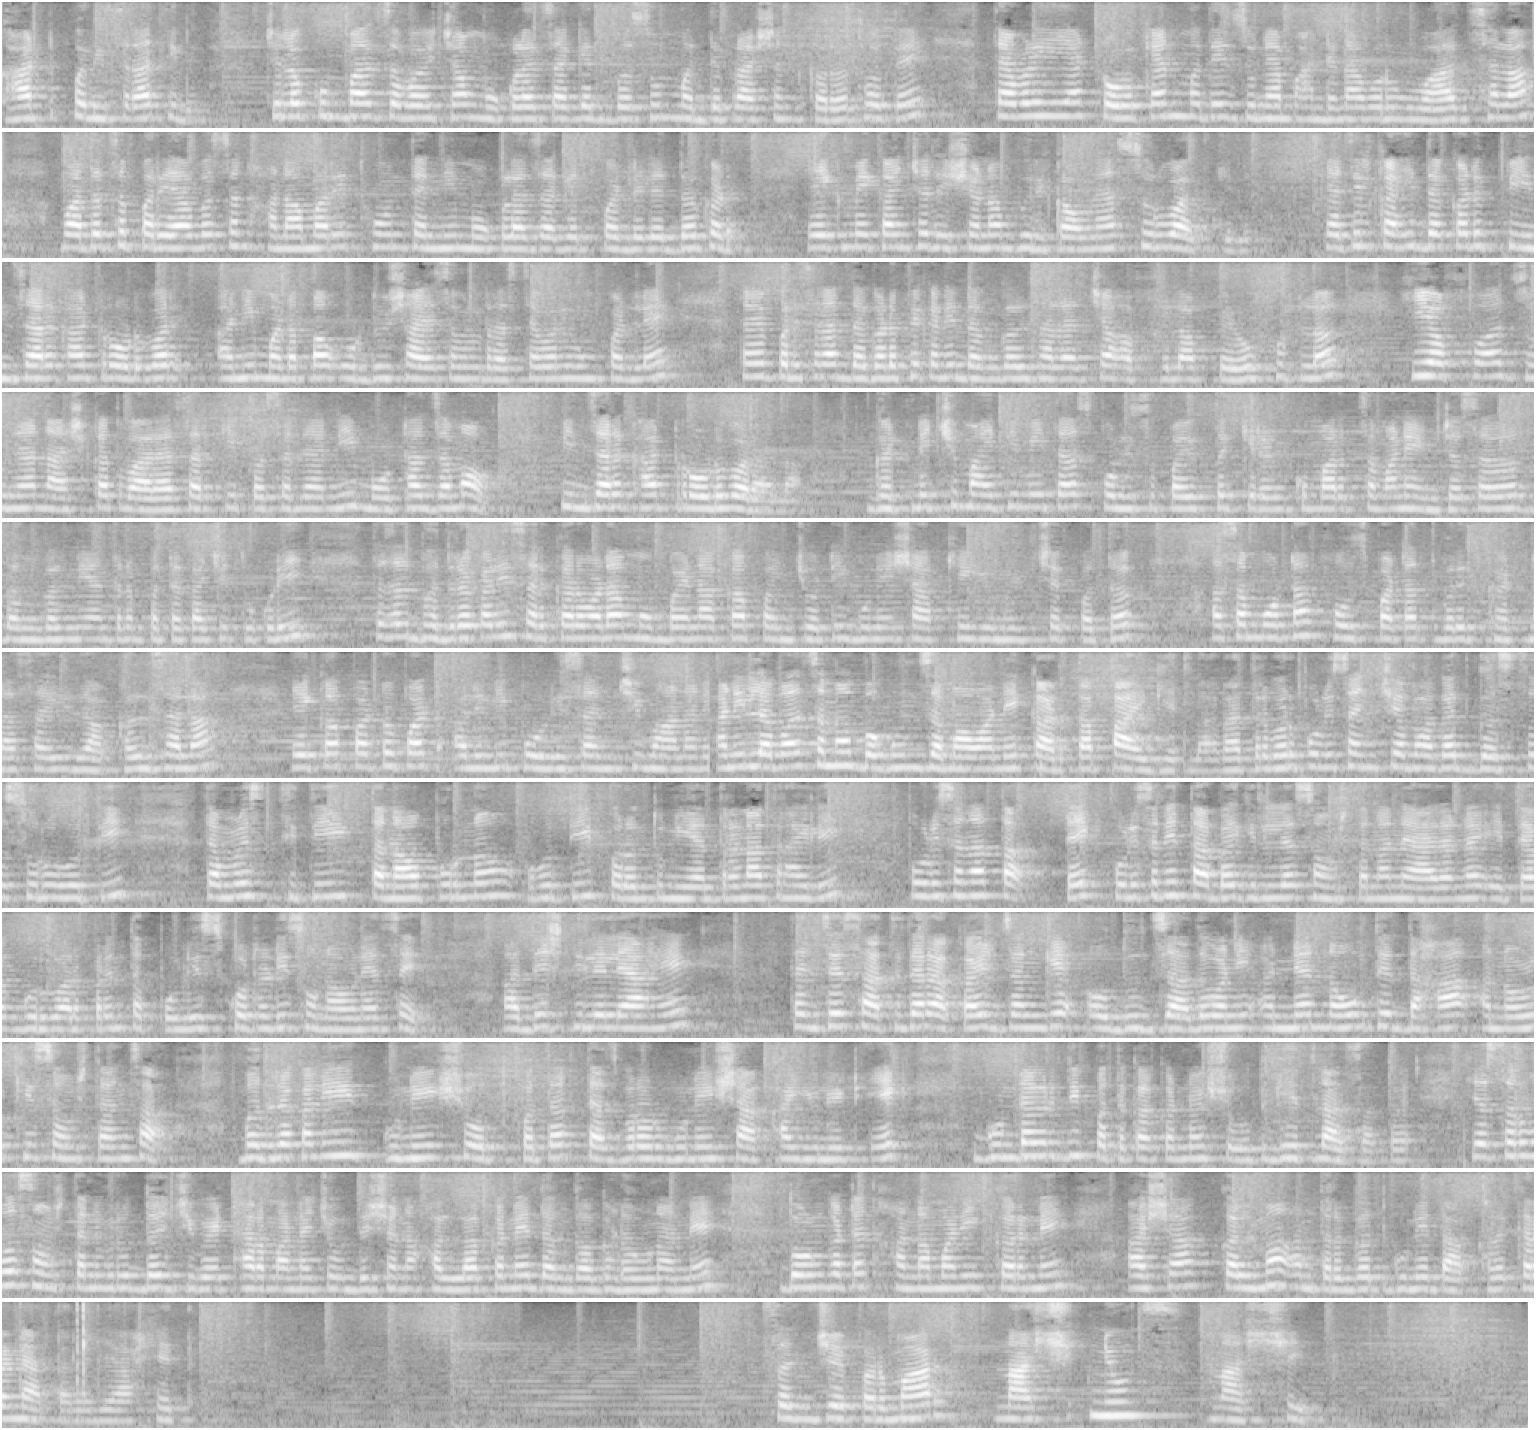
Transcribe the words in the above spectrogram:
घाट परिसरातील जलकुंभाजवळच्या मोकळ्या जागेत बसून मद्यप्राशन करत होते. त्यावेळी या टोळक्यांमध्ये जुन्या भांडणावरून वाद झाला. वादाचं पर्यावसन हाणामारीत होऊन त्यांनी मोकळ्या जागेत पडलेले दगड एकमेकांच्या दिशेनं भिरकावण्यास सुरुवात केली. यातील काही दगड पिंजारघाट रोडवर आणि मनपा उर्दू शाळेसमोर रस्त्यावर येऊन पडले. त्यामुळे परिसरात दगडफेक आणि दंगल झाल्याच्या अफवेला पेव फुटलं. ही अफवा जुन्या नाशकात वाऱ्यासारखी पसरल्याने मोठा जमाव पिंजारघाट रोडवर आला. घटनेची माहिती मिळताच पोलीस उपायुक्त किरण कुमार चव्हाण यांच्यासह दंगल नियंत्रण पथकाची तुकडी तसंच भद्रकाली सरकारवाडा मुंबई नाका पंचवटी गुन्हे शाखे युनिटचे पथक असा मोठा फौजपाटा त्वरित घटनास्थळी दाखल झाला. एका पाठोपाठ आलेली पोलिसांची वाहन आणि लवाजमा बघून जमावाने काढता पाय घेतला. रात्रभर पोलिसांच्या भागात गस्त सुरू होती. त्यामुळे स्थिती तणावपूर्ण होती परंतु नियंत्रणात राहिली. पोलिसांना ता टेक पोलिसांनी ताब्यात घेतलेल्या संस्थांना न्यायालयानं येत्या गुरुवारपर्यंत पोलीस कोठडी सुनावण्याचे आदेश दिलेले आहे. त्यांचे साथीदार आकाश जंगे अवधूत जाधव आणि अन्य नऊ ते दहा अनोळखी संस्थांचा भद्रकाली गुन्हे शोध पथक त्याचबरोबर गुन्हे शाखा युनिट एक गुंडाविरोधी पथकाकडनं शोध घेतला जातोय. या सर्व संस्थांविरुद्ध जीवे ठार मारण्याच्या उद्देशानं हल्ला करणे दंगा घडवून आणणे दोन गटात हाणामारी करणे अशा कलमा अंतर्गत गुन्हे दाखल करण्यात आलेले आहेत. संजय परमार नाशिक न्यूज नाशिक.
